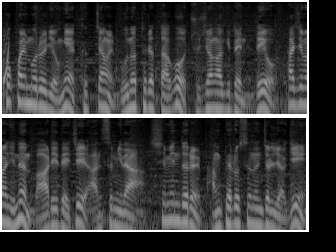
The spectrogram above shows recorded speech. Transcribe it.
폭발물을 이용해 극장을 무너뜨렸다고 주장하기도 했는데요. 하지만 이는 말이 되지 않습니다. 시민들을 방패로 쓰는 전략이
